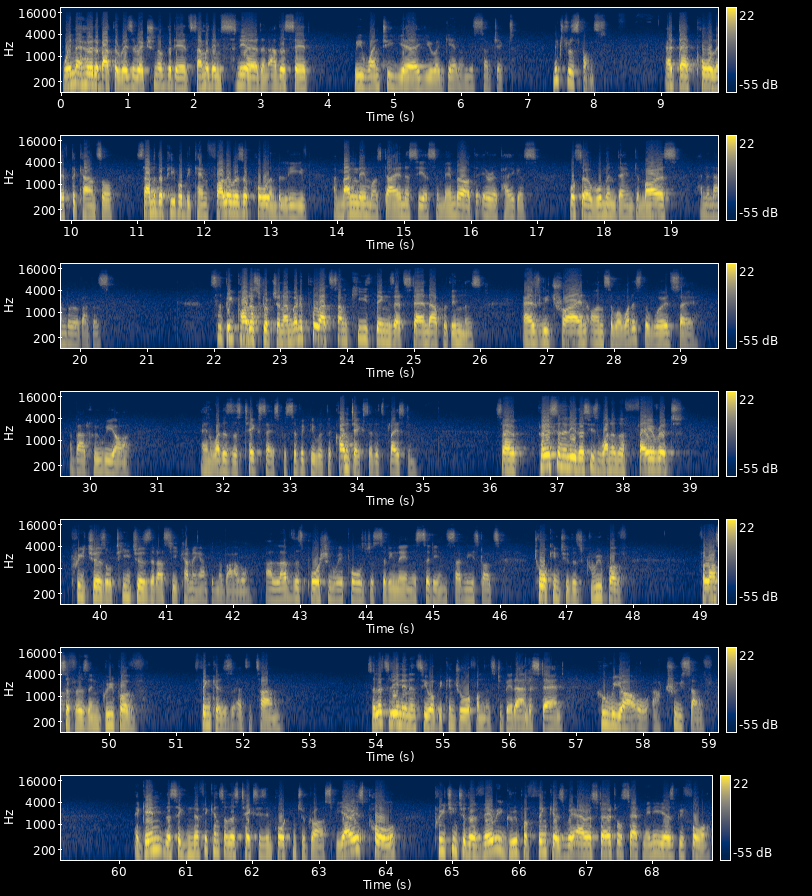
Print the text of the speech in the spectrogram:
When they heard about the resurrection of the dead, some of them sneered and others said, We want to hear you again on this subject. Mixed response. At that, Paul left the council. Some of the people became followers of Paul and believed. Among them was Dionysius, a member of the Areopagus, also a woman named Damaris, and a number of others. This is a big part of Scripture, and I'm going to pull out some key things that stand out within this as we try and answer well, what does the Word say about who we are? And what does this text say specifically with the context that it's placed in? So, personally, this is one of the favorite preachers or teachers that I see coming up in the Bible. I love this portion where Paul's just sitting there in the city and suddenly starts talking to this group of philosophers and group of thinkers at the time. So let's lean in and see what we can draw from this to better understand who we are or our true self. Again, the significance of this text is important to grasp. Here is Paul preaching to the very group of thinkers where Aristotle sat many years before.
